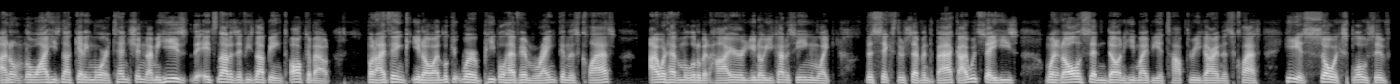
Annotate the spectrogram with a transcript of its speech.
I don't know why he's not getting more attention. I mean, he is. It's not as if he's not being talked about, but I think you know I look at where people have him ranked in this class. I would have him a little bit higher. You know, you're kind of seeing him like the sixth or seventh back. I would say he's when all is said and done, he might be a top three guy in this class. He is so explosive.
